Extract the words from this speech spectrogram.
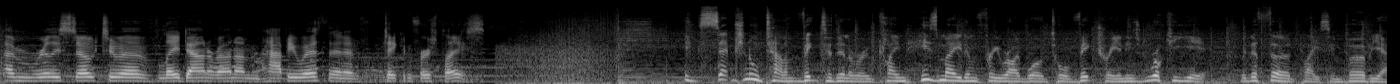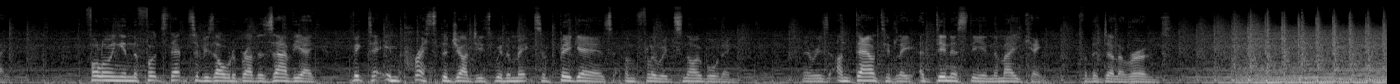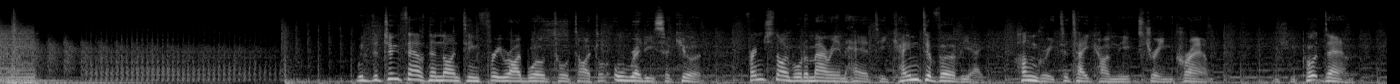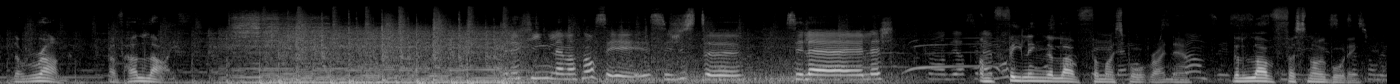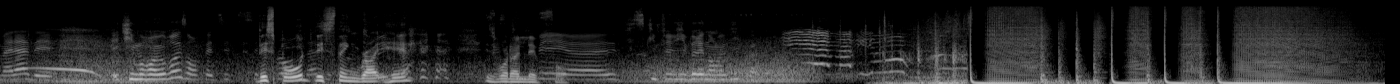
I'm really stoked to have laid down a run I'm happy with and have taken first place. Exceptional talent Victor De Le Rue claimed his maiden freeride world tour victory in his rookie year with a third place in Verbier. Following in the footsteps of his older brother Xavier, Victor impressed the judges with a mix of big airs and fluid snowboarding. There is undoubtedly a dynasty in the making for the De With the 2019 Freeride World Tour title already secured, French snowboarder Marion Haerty came to Verbier hungry to take home the extreme crown. And she put down the run of her life. Le feeling là maintenant, c'est juste. Euh, c'est la, la, I'm feeling the love for my sport right now. The love for snowboarding. Et, et qui me rend heureuse en fait. This board, this thing right here, is what I live for. Euh, ce qui me fait vibrer dans ma vie quoi.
